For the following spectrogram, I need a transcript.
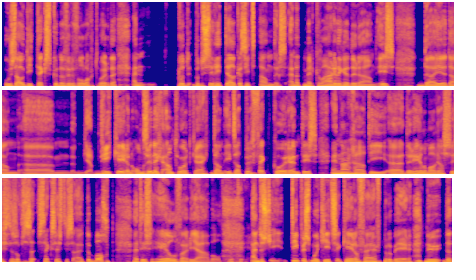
hoe zou die tekst kunnen vervolgd worden. En produceer je telkens iets anders. En het merkwaardige eraan is dat je dan uh, ja, drie keer een onzinnig antwoord krijgt, dan iets dat perfect coherent is, en dan gaat hij uh, er helemaal racistisch of seksistisch uit de bocht. Het is heel variabel. Okay. En dus typisch moet je iets een keer of vijf proberen. Nu, dat,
